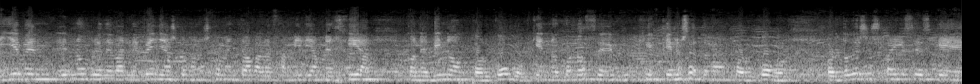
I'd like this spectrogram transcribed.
y lleven el nombre de Valdepeñas, como nos comentaba la familia Mejía, con el vino Corcovo. ¿Quién no conoce, quién, quién no se ha tomado un Corcovo? Por todos esos países que,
